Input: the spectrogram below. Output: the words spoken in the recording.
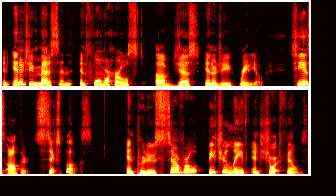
and energy medicine, and former host of Just Energy Radio. She has authored six books and produced several feature length and short films.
